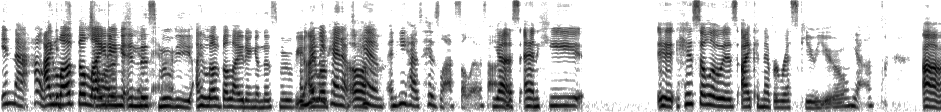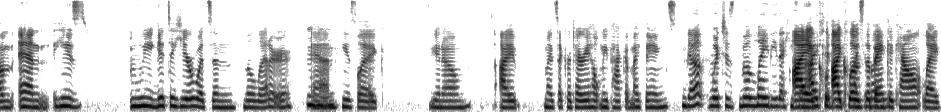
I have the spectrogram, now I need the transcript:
in that house i love the lighting dark in this there. movie. I love the lighting in this movie. And then i we love pan up to him and he has his last solo song yes and he it, his solo is i could never rescue you. Yeah. Um and he's we get to hear what's in the letter. Mhm. and he's like you know i my secretary helped me pack up my things. Yep which is the lady that he i I, cl- i closed the bank you." account like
